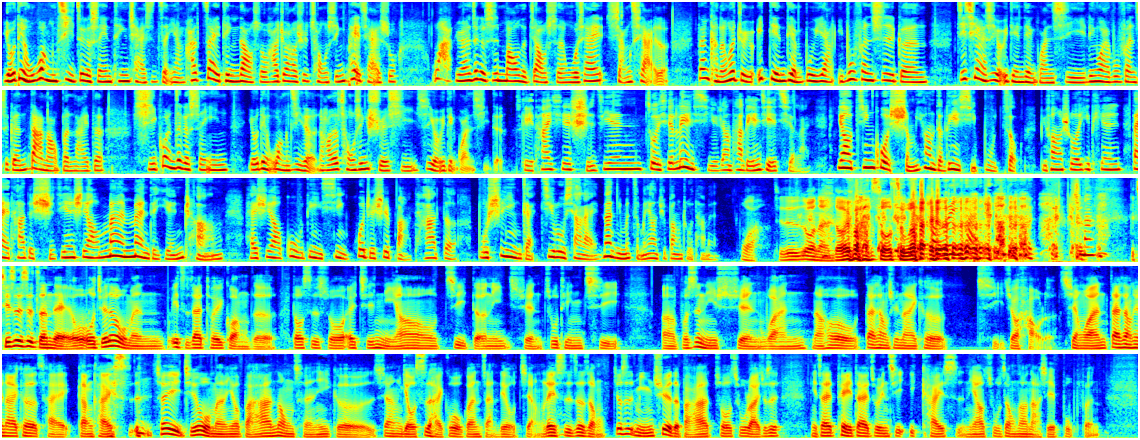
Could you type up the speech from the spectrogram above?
有点忘记这个声音听起来是怎样。它再听到的时候，它就要去重新配起来说：“哇，原来这个是猫的叫声。”我现在想起来了，但可能会觉得有一点点不一样，一部分是跟机器还是有一点点关系，另外一部分是跟大脑本来的习惯这个声音有点忘记了，然后再重新学习是有一点关系的。给他一些时间做一些练习，让他连接起来。要经过什么样的练习步骤？比方说，一天带他的时间是要慢慢的延长，还是要固定性，或者是把他的不适应感记录下来？那你们怎么样去帮助他们？哇，其实若男都会把它说出来，是吗？其实是真的。我我觉得我们一直在推广的都是说，哎，其实你要记得，你选助听器，呃，不是你选完然后戴上去那一刻起就好了，选完戴上去那一刻才刚开始。所以其实我们有把它弄成一个像游四海过五关斩六将，类似这种，就是明确的把它说出来，就是。你在佩戴助听器一开始，你要注重到哪些部分？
